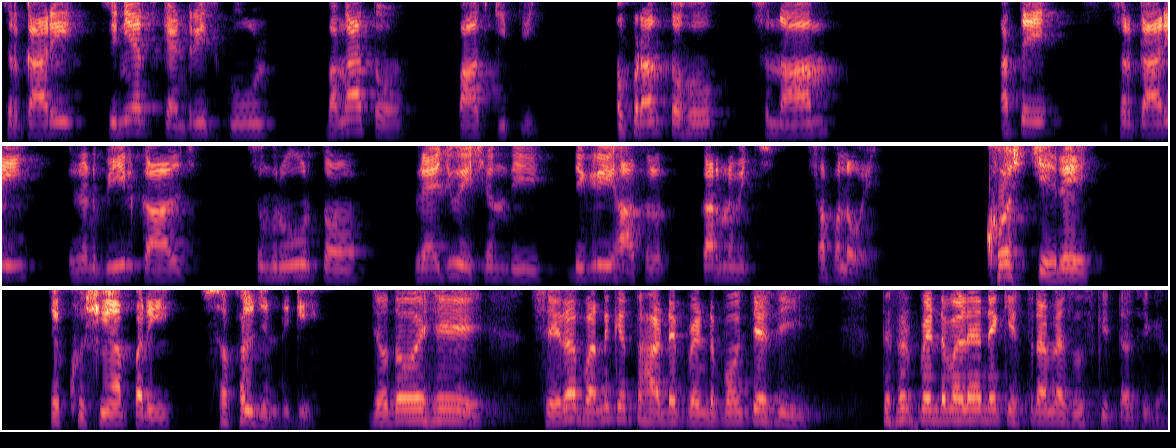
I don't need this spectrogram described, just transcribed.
ਸਰਕਾਰੀ ਸੀਨੀਅਰ ਸੈਕੰਡਰੀ ਸਕੂਲ ਬੰਗਾ ਤੋਂ ਪਾਸ ਕੀਤੀ। ਉਪਰੰਤ ਉਹ ਸੁਨਾਮ ਅਤੇ ਸਰਕਾਰੀ ਰਣਬੀਰ ਕਾਲਜ ਸੰਗਰੂਰ ਤੋਂ ਗ੍ਰੈਜੂਏਸ਼ਨ ਦੀ ਡਿਗਰੀ ਹਾਸਲ ਕਰਨ ਵਿੱਚ ਸਫਲ ਹੋਏ। ਖੁਸ਼ ਚਿਹਰੇ ਤੇ ਖੁਸ਼ੀਆਂ ਭਰੀ ਸਫਲ ਜ਼ਿੰਦਗੀ। ਜਦੋਂ ਇਹ ਸ਼ੇਰਾ ਬਣ ਕੇ ਤੁਹਾਡੇ ਪਿੰਡ ਪਹੁੰਚੇ ਸੀ, ਤੇ ਫਿਰ ਪਿੰਡ ਵਾਲਿਆਂ ਨੇ ਕਿਸ ਤਰ੍ਹਾਂ ਮਹਿਸੂਸ ਕੀਤਾ ਸੀਗਾ?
